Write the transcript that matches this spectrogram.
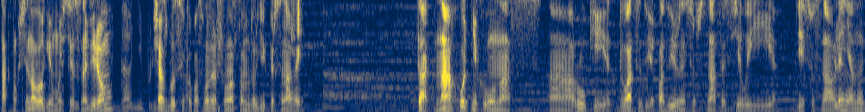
Так, ну ксенологию мы, естественно, берем. Сейчас быстренько посмотрим, что у нас там других персонажей. Так, на охотника у нас а, руки 22 подвижности, 16 силы и 10 восстановления. Ну,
